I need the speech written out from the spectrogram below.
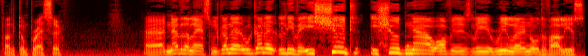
for the compressor. Uh, nevertheless, we're gonna we're gonna leave it. He should he should now obviously relearn all the values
